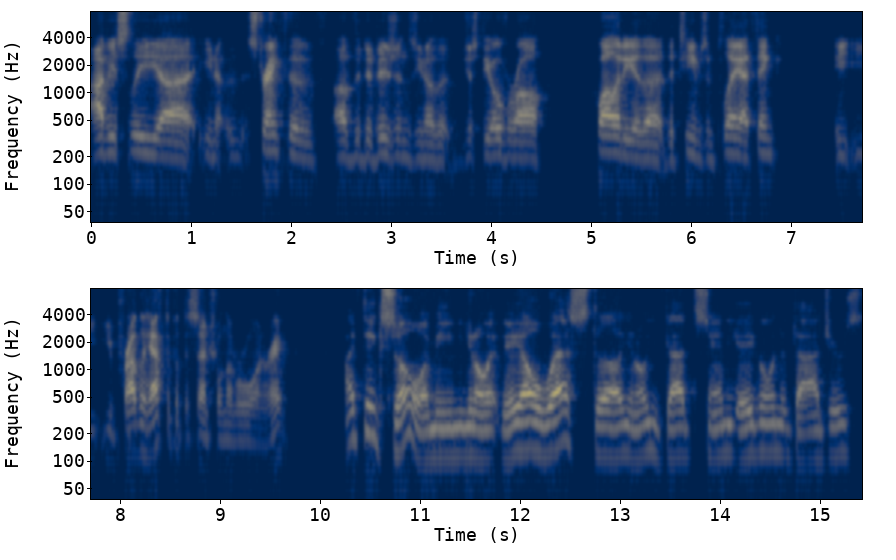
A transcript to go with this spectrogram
obviously, uh, you know, strength of, of the divisions, you know, the, just the overall quality of the, the teams in play, I think you, you probably have to put the Central number one, right? I think so. I mean, you know, the AL West, uh, you know, you've got San Diego and the Dodgers.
